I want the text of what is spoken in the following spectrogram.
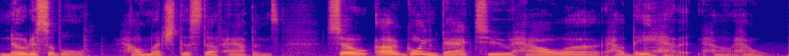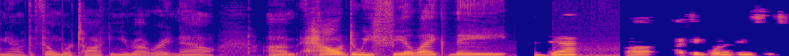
noticeable how much this stuff happens. So uh, going back to how uh, how they have it, how how you know the film we're talking about right now. Um, how do we feel like they adapt? Uh, I think one of the things that's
